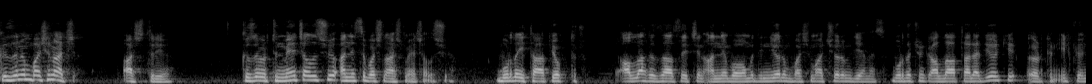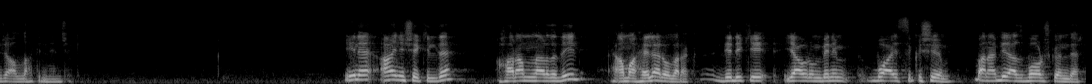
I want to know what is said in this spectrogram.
Kızının başını aç, açtırıyor. Kız örtünmeye çalışıyor, annesi başını açmaya çalışıyor. Burada itaat yoktur. Allah rızası için anne babamı dinliyorum, başımı açıyorum diyemez. Burada çünkü allah Teala diyor ki örtün. ilk önce Allah dinlenecek. Yine aynı şekilde haramlarda değil ama helal olarak. Dedi ki yavrum benim bu ay sıkışığım. Bana biraz borç gönder.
